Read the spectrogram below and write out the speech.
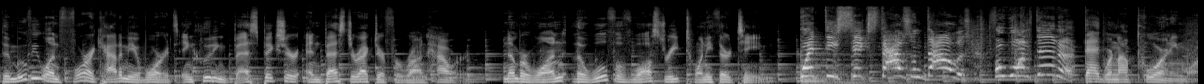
The movie won four Academy Awards, including Best Picture and Best Director for Ron Howard. Number 1, The Wolf of Wall Street 2013. $26,000 for one dinner! Dad, we're not poor anymore.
